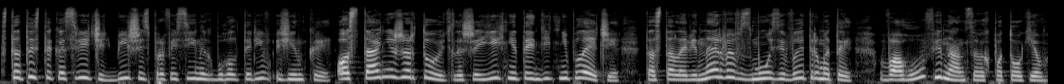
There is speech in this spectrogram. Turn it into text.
Статистика свідчить, більшість професійних бухгалтерів жінки. Останні жартують лише їхні тендітні плечі та сталеві нерви в змозі витримати вагу фінансових потоків.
